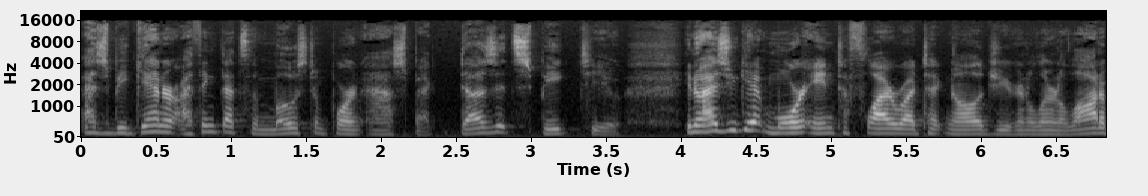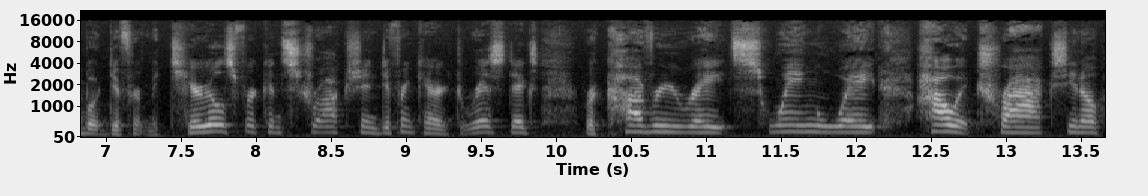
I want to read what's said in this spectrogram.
as a beginner, I think that's the most important aspect. Does it speak to you? You know, as you get more into fly rod technology, you're going to learn a lot about different materials for construction, different characteristics, recovery rate, swing weight, how it tracks, you know.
